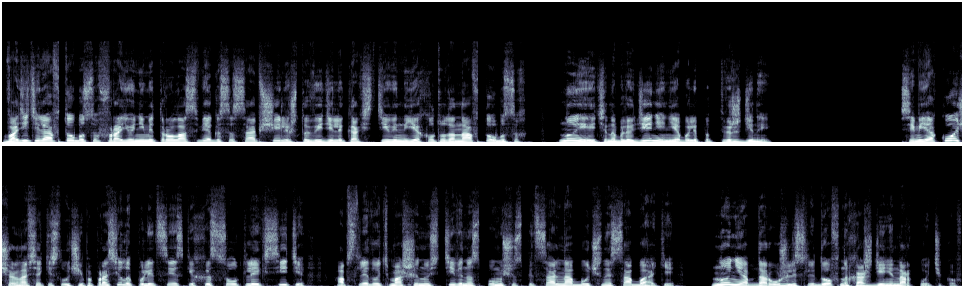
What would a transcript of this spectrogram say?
Водители автобусов в районе метро Лас-Вегаса сообщили, что видели, как Стивен ехал туда на автобусах, но и эти наблюдения не были подтверждены. Семья Кочера на всякий случай попросила полицейских из Солт-Лейк-Сити обследовать машину Стивена с помощью специально обученной собаки, но не обнаружили следов нахождения наркотиков.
